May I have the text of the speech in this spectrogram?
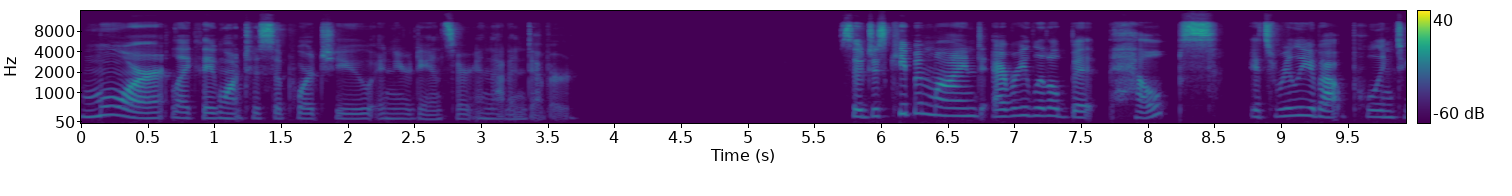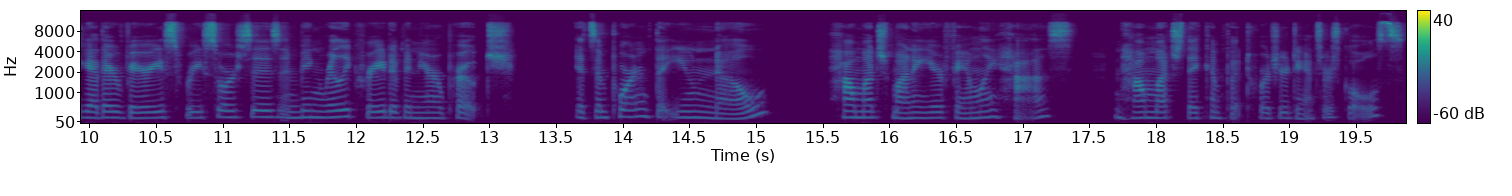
more like they want to support you and your dancer in that endeavor. So just keep in mind every little bit helps. It's really about pulling together various resources and being really creative in your approach. It's important that you know how much money your family has and how much they can put towards your dancer's goals.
